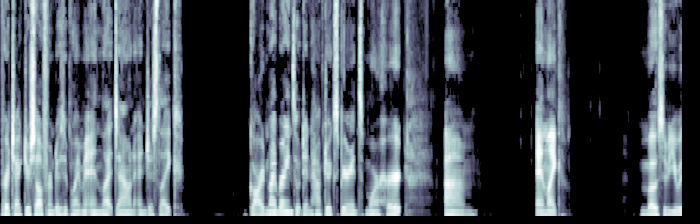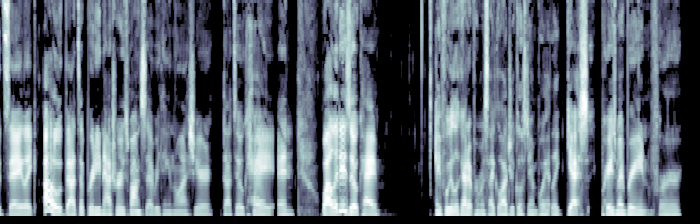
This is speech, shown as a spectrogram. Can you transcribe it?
protect yourself from disappointment and let down and just like guard my brain so it didn't have to experience more hurt. Um and like most of you would say like, "Oh, that's a pretty natural response to everything in the last year. That's okay." And while it is okay, if we look at it from a psychological standpoint, like yes, praise my brain for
